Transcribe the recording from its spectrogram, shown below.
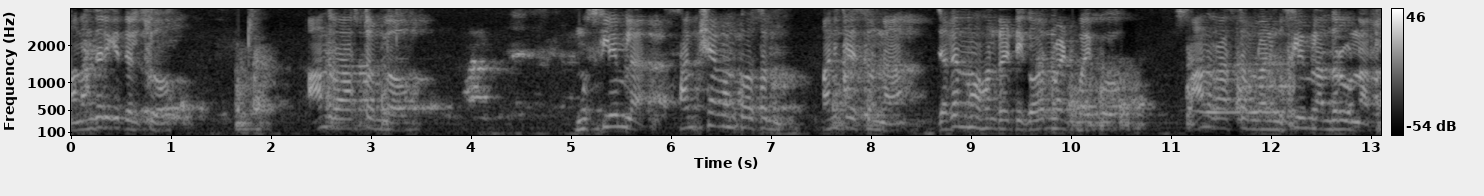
మనందరికీ తెలుసు ఆంధ్ర రాష్ట్రంలో ముస్లింల సంక్షేమం కోసం పనిచేస్తున్న జగన్మోహన్ రెడ్డి గవర్నమెంట్ వైపు ఆంధ్ర రాష్ట్రంలోని ముస్లింలు అందరూ ఉన్నారు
